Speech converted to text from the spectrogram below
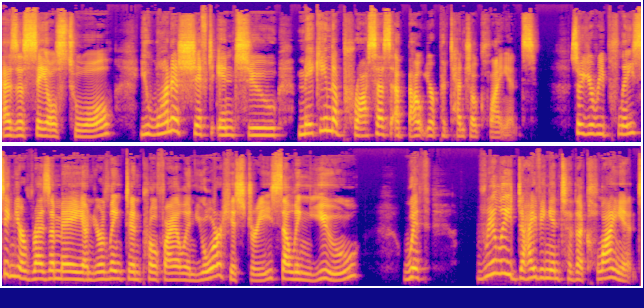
as a sales tool, you want to shift into making the process about your potential clients. So, you're replacing your resume and your LinkedIn profile and your history selling you with really diving into the client.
